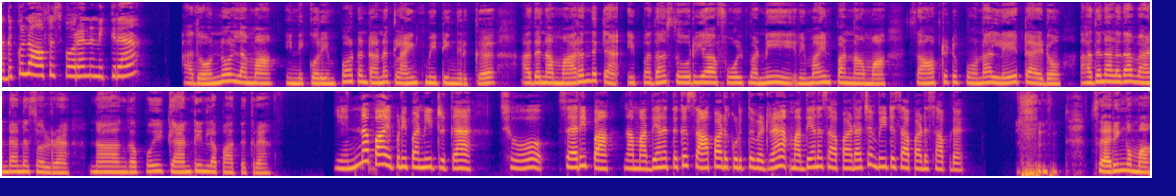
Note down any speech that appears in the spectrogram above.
அதுக்குள்ளே ஆஃபீஸ் போகிறேன்னு நினைக்கிறேன் அது ஒன்றும் இல்லைம்மா. இன்னைக்கு ஒரு இம்பார்ட்டண்ட்டான கிளைண்ட் மீட்டிங் இருக்கு. அதை நான் மறந்துட்டேன். இப்போதான் சோரியா ஃபோல்ட் பண்ணி ரிமைண்ட் பண்ணாமா சாப்பிட்டுட்டு போனால் லேட் ஆயிடும். அதனால தான் வேண்டான்னு சொல்கிறேன் நான் அங்கே போய் கேன்டீனில் பார்த்துக்கிறேன் என்னப்பா இப்படி பண்ணிட்டு இருக்க? ஸோ சரிப்பா. நான் மத்தியானத்துக்கு சாப்பாடு கொடுத்து விடுறேன். மத்தியான சாப்பாடாச்சும் வீட்டு சாப்பாடு சாப்பிடு. சரிங்கம்மா.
